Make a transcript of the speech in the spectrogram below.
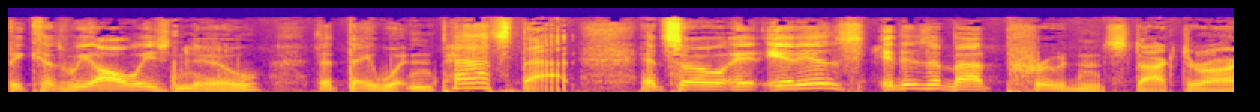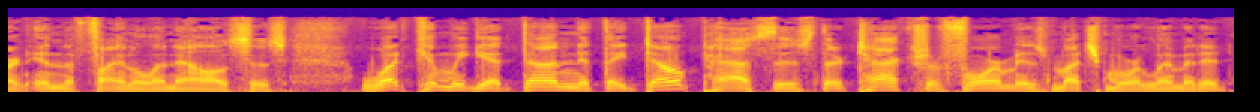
because we always knew that they wouldn't pass that. And so it, it is it is about prudence, Dr. Arnn, in the final analysis. What can we get done? If they don't pass this, their tax reform is much more limited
